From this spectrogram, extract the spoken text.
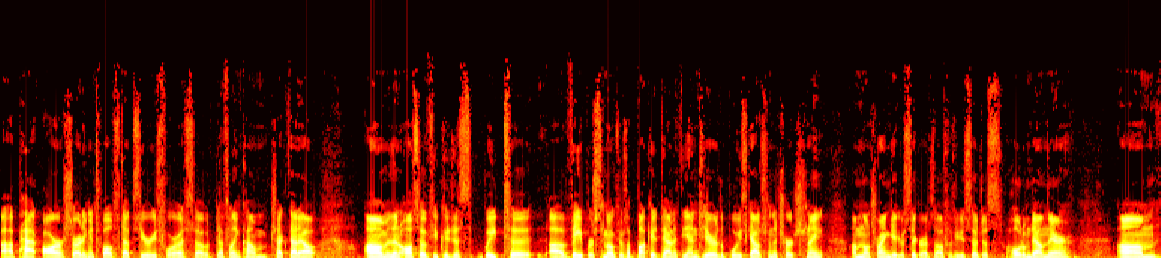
uh, Pat R starting a 12 step series for us, so definitely come check that out. Um, and then also, if you could just wait to uh, vape or smoke, there's a bucket down at the end here. The Boy Scouts from the church tonight. Um, they'll try and get your cigarettes off of you, so just hold them down there. Um,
